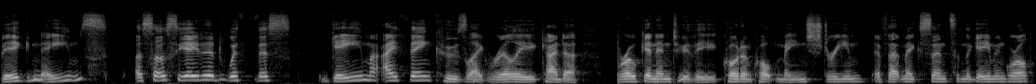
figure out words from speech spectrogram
big names associated with this game. I think who's like really kind of broken into the quote unquote mainstream, if that makes sense in the gaming world.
